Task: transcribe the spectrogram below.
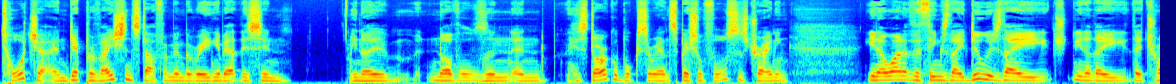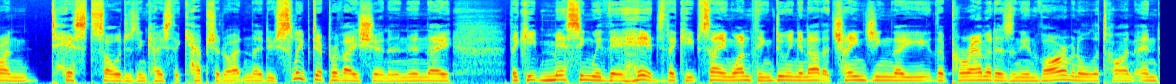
torture and deprivation stuff. I remember reading about this in you know novels and and historical books around special forces training. You know, one of the things they do is they you know they they try and test soldiers in case they're captured, right? And they do sleep deprivation, and then they they keep messing with their heads. They keep saying one thing, doing another, changing the the parameters and the environment all the time, and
